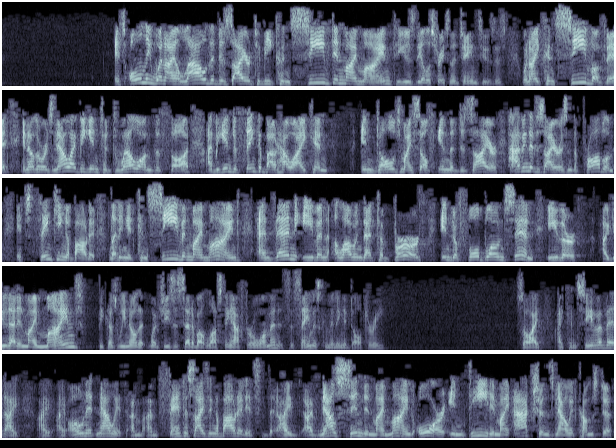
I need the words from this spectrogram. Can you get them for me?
It's only when I allow the desire to be conceived in my mind, to use the illustration that James uses, when I conceive of it, in other words, now I begin to dwell on the thought, I begin to think about how I can indulge myself in the desire. Having the desire isn't the problem. It's thinking about it, letting it conceive in my mind, and then even allowing that to birth into full blown sin. Either I do that in my mind, because we know that what Jesus said about lusting after a woman, it's the same as committing adultery. So I, I conceive of it. I, I, I own it now. It, I'm, I'm fantasizing about it. It's, I, I've now sinned in my mind, or indeed in my actions now it comes to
